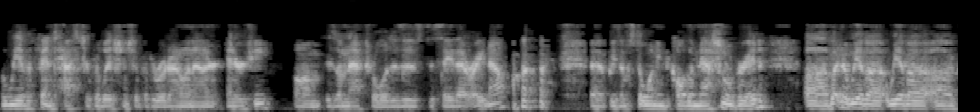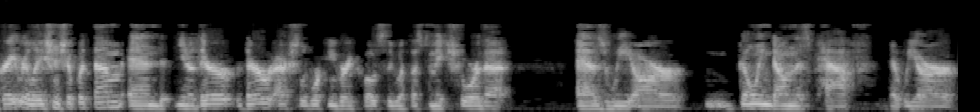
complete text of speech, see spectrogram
we have a fantastic relationship with Rhode Island Energy. Um, as unnatural as it is to say that right now, uh, because I'm still wanting to call them National Grid. Uh, but no, we have a we have a, a, great relationship with them, and you know they're they're actually working very closely with us to make sure that as we are going down this path that we are,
